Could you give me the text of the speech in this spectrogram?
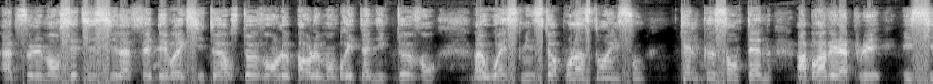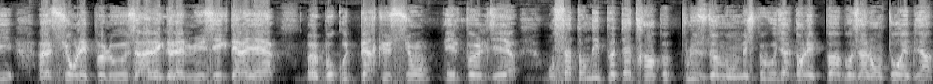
Absolument, c'est ici la fête des Brexiteurs devant le Parlement britannique, devant euh, Westminster. Pour l'instant, ils sont quelques centaines à braver la pluie ici euh, sur les pelouses avec de la musique derrière, euh, beaucoup de percussions, il faut le dire. On s'attendait peut-être à un peu plus de monde, mais je peux vous dire que dans les pubs aux alentours, eh bien,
